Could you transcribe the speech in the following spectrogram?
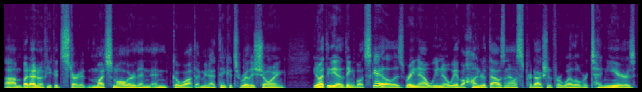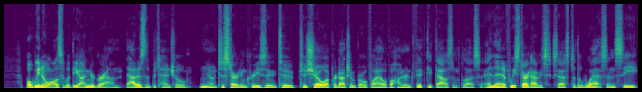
Um, but I don't know if you could start it much smaller than and go up. I mean, I think it's really showing. You know, I think the other thing about scale is right now we know we have hundred thousand ounces of production for well over ten years, but we know also with the underground that is the potential. You know, mm. to start increasing to to show a production profile of one hundred fifty thousand plus. And then if we start having success to the west and see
